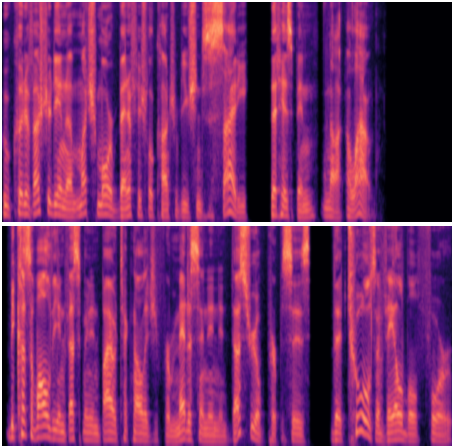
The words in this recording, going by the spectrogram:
who could have ushered in a much more beneficial contribution to society that has been not allowed. Because of all the investment in biotechnology for medicine and industrial purposes, the tools available for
